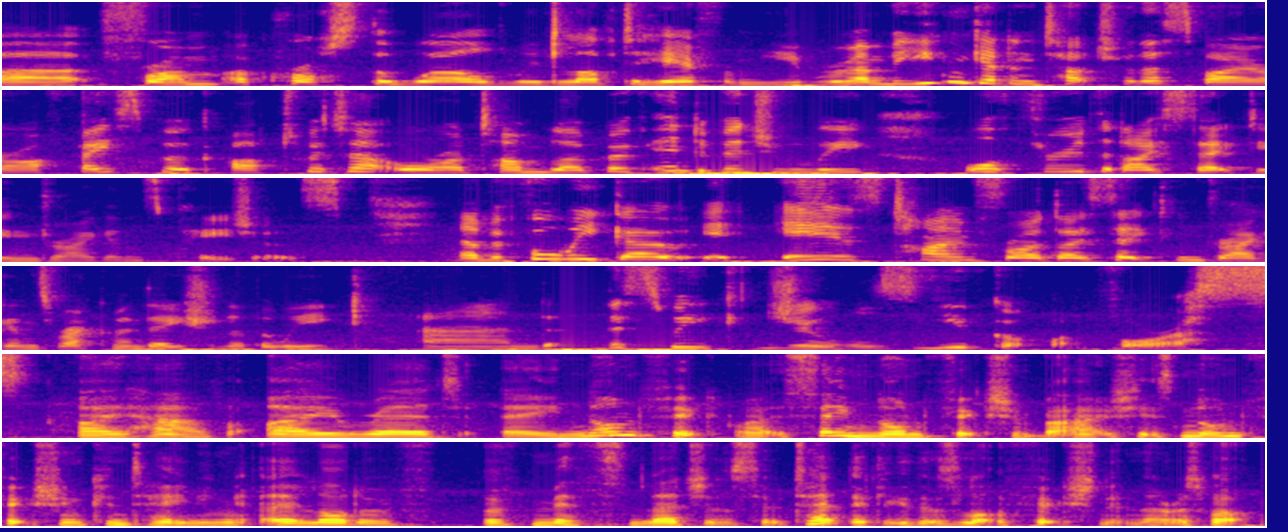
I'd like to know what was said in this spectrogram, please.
uh, from across the world? We'd love to hear from you. Remember, you can get in touch with us via our Facebook, our Twitter, or our Tumblr, both individually or through the Dissecting Dragons pages. Now, before we go, it is time for our Dissecting Dragons recommendation of the week. And this week, Jules, you've got one for us. I have. I read a non-fiction. Well, say non-fiction, but actually it's non-fiction containing a lot of, of myths and legends. So technically, there's a lot of fiction in there as well.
